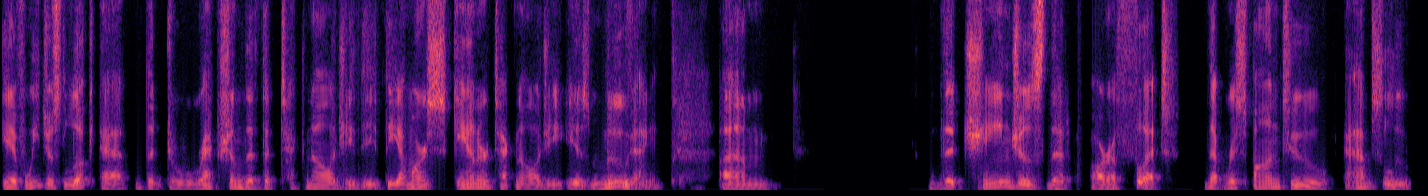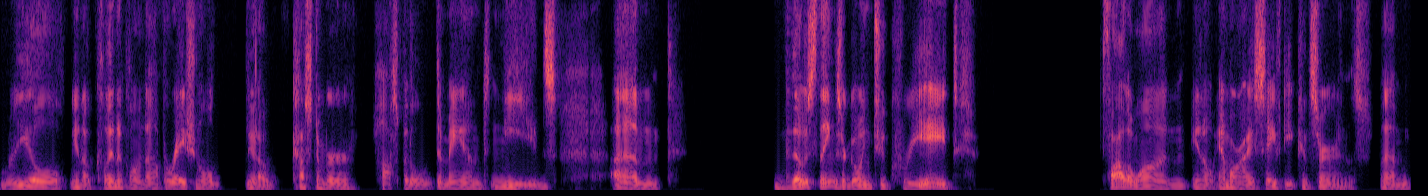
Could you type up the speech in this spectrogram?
if we just look at the direction that the technology, the, the MR scanner technology is moving, um, the changes that are afoot that respond to absolute real, you know, clinical and operational, you know, customer hospital demand needs, um, those things are going to create follow on, you know, MRI safety concerns. Um,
